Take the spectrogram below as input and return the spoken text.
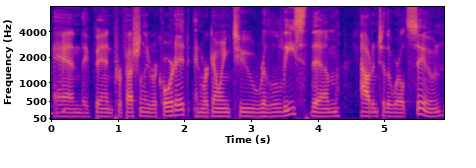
Mm-hmm. and they've been professionally recorded, and we're going to release them out into the world soon.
